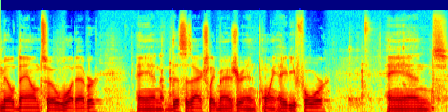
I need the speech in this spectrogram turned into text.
milled down to whatever. And this is actually measuring 0.84. And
